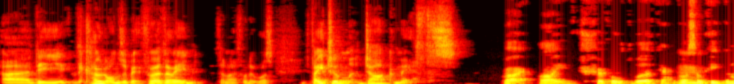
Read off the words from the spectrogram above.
Uh, the the colon's a bit further in than I thought it was. Fatum Dark Myths. Right. Well, you've tripled the word count. Do I still keep the So,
